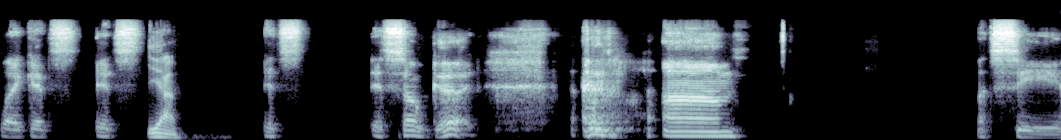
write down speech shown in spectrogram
Like it's it's Yeah. it's it's so good. um let's see.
